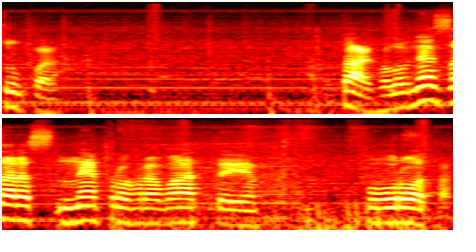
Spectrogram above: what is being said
Супер. Так, головне зараз не програвати в поворотах.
